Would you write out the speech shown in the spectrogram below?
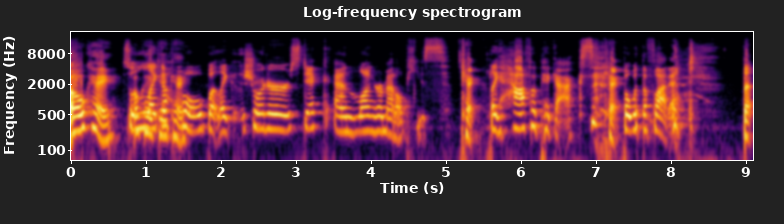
Okay. So okay, like okay, a okay. hoe, but like shorter stick and longer metal piece. Okay. Like half a pickaxe, Okay. but with the flat end. But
